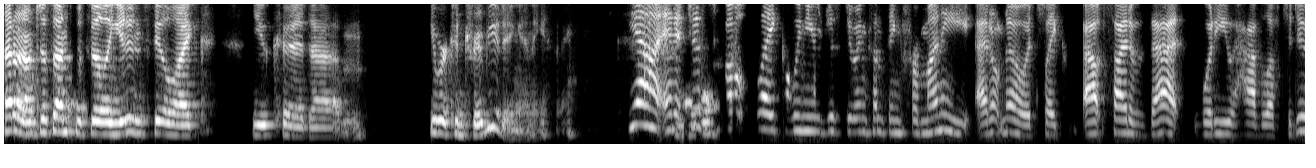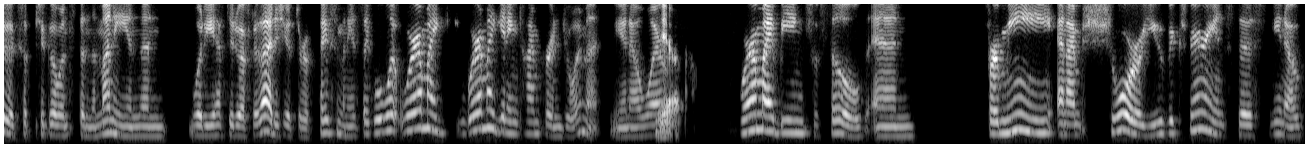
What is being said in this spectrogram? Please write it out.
I don't know, just unfulfilling. You didn't feel like you could, um, you were contributing anything. Yeah, and it just felt like when you're just doing something for money, I don't know. It's like outside of that, what do you have left to do except to go and spend the money and then what do you have to do after that? Is you have to replace money. It's like, well, what, where am I? Where am I getting time for enjoyment? You know, where yeah. where am I being fulfilled? And for me, and I'm sure you've experienced this, you know,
